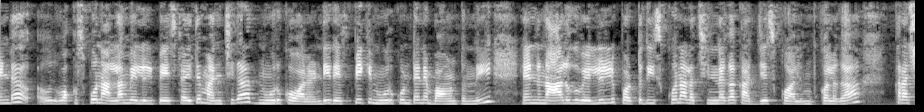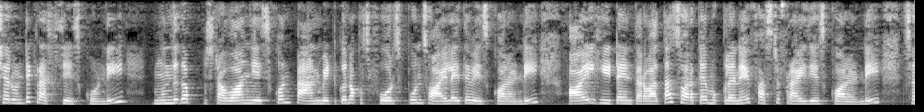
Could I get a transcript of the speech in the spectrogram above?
అండ్ ఒక స్పూన్ అల్లం వెల్లుల్లి పేస్ట్ అయితే మంచిగా నూరుకోవాలండి. రెసిపీకి నూరుకుంటేనే బాగుంటుంది. అండ్ నాలుగు వెల్లుల్లి పట్టు తీసుకొని అలా చిన్నగా కట్ చేసుకోవాలి ముక్కలుగా. క్రషర్ ఉంటే క్రష్ చేసుకోండి. ముందుగా స్టవ్ ఆన్ చేసుకొని పాన్ పెట్టుకొని ఒక ఫోర్ స్పూన్స్ ఆయిల్ అయితే వేసుకోవాలండి. ఆయిల్ హీట్ అయిన తర్వాత సొరకాయ ముక్కలు అనేవి ఫస్ట్ ఫ్రై చేసుకోవాలండి. సో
